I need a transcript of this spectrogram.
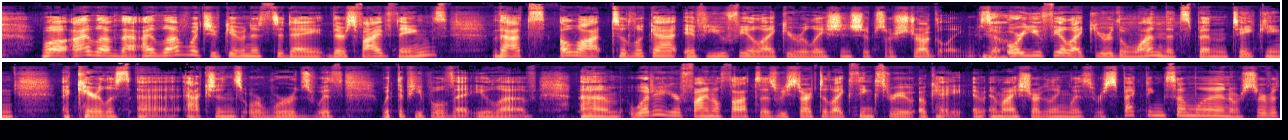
Well, I love that. I love what you've given us today. There's five things. That's a lot to look at if you feel like your relationships are struggling. So, Yeah. or you feel like you're the one that's been taking a careless uh, actions or words with with the people that you love. Um, what are your final thoughts as we start to like think through? Okay, am, am I struggling with respecting someone or service?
